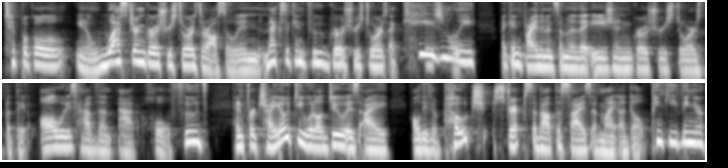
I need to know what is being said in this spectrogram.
typical, you know, Western grocery stores. They're also in Mexican food grocery stores. Occasionally, I can find them in some of the Asian grocery stores, but they always have them at Whole Foods. And for chayote, what I'll do is I, I'll either poach strips about the size of my adult pinky finger,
